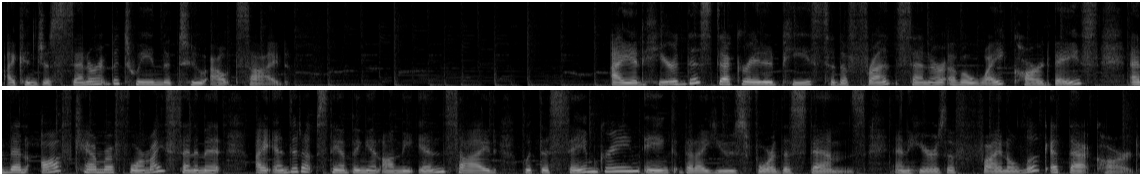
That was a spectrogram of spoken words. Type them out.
I can just center it between the two outside. I adhered this decorated piece to the front center of a white card base and then off camera for my sentiment I ended up stamping it on the inside with the same green ink that I used for the stems. And here's a final look at that card.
